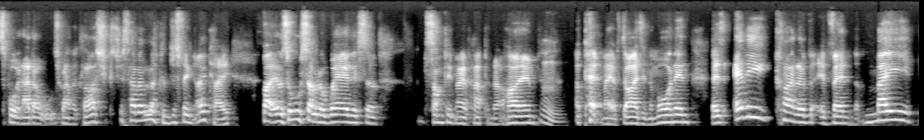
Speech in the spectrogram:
supporting adult walks around the class, you could just have a look and just think, okay. But it was also an awareness of something may have happened at home, mm. a pet may have died in the morning. There's any kind of event that may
